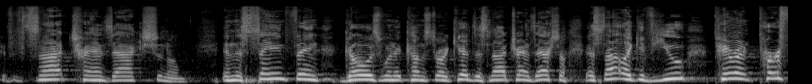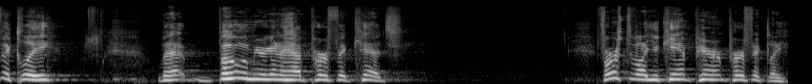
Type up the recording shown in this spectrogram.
it's not transactional. And the same thing goes when it comes to our kids. It's not transactional. It's not like if you parent perfectly, that boom, you're going to have perfect kids. First of all, you can't parent perfectly.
